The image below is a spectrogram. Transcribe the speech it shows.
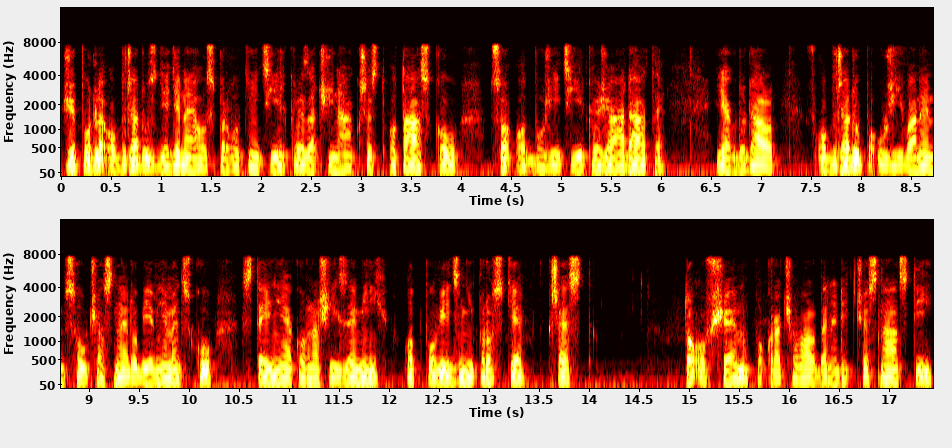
že podle obřadu zděděného z prvotní církve začíná křest otázkou, co od boží církve žádáte. Jak dodal, v obřadu používaném v současné době v Německu, stejně jako v našich zemích, odpověď zní prostě křest. To ovšem, pokračoval Benedikt XVI.,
